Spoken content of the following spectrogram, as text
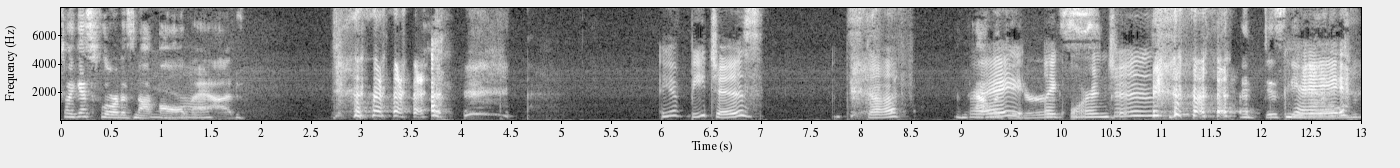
So I guess Florida's not yeah. all bad. you have beaches stuff. right? Like oranges. At Disney okay. World.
